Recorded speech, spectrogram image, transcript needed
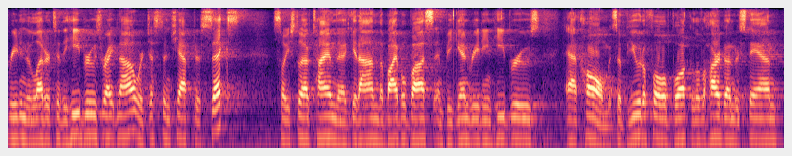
reading the letter to the Hebrews right now. We're just in chapter 6, so you still have time to get on the Bible bus and begin reading Hebrews at home. It's a beautiful book, a little hard to understand,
